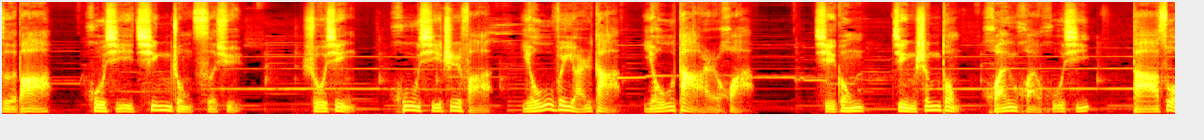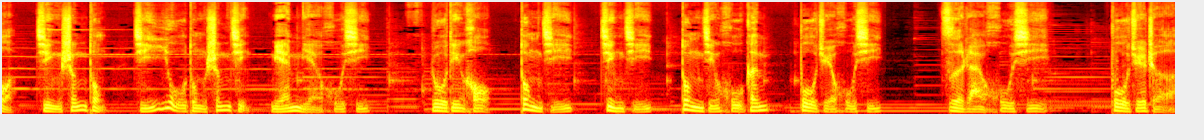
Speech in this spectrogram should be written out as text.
四八，呼吸轻重次序。属性：呼吸之法，由微而大，由大而化。气功：静生动，缓缓呼吸；打坐：静生动，即诱动生静，绵绵呼吸。入定后，动极，静极，动静互根，不觉呼吸。自然呼吸，不觉者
